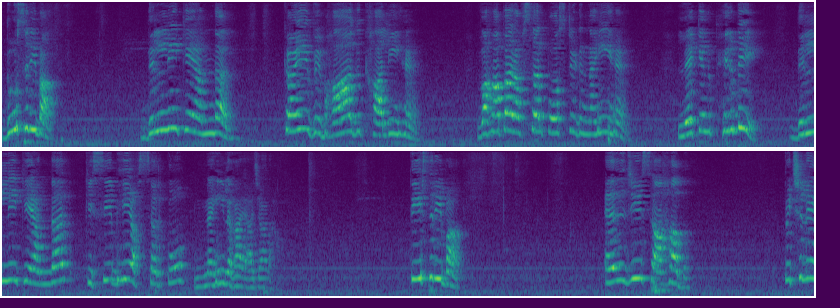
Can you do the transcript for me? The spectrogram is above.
दूसरी बात, दिल्ली के अंदर कई विभाग खाली हैं वहाँ पर अफसर पोस्टेड नहीं है। लेकिन फिर भी दिल्ली के अंदर किसी भी अफसर को नहीं लगाया जा रहा। तीसरी बात एलजी साहब पिछले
